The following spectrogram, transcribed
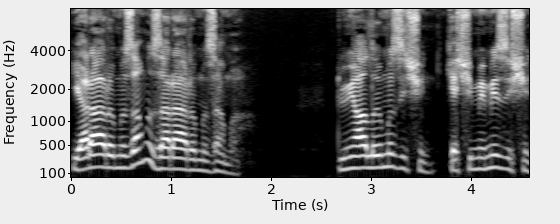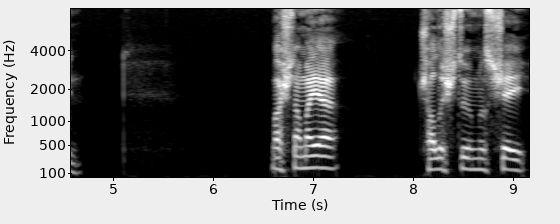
yararımıza mı zararımıza mı? Dünyalığımız için, geçimimiz için başlamaya çalıştığımız şey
